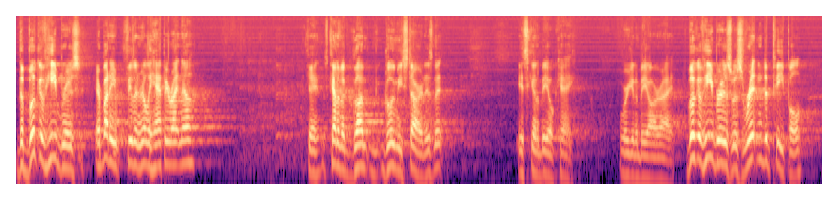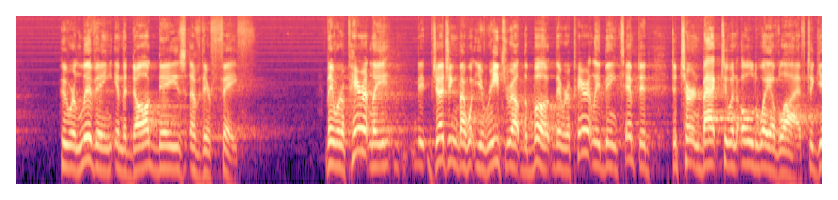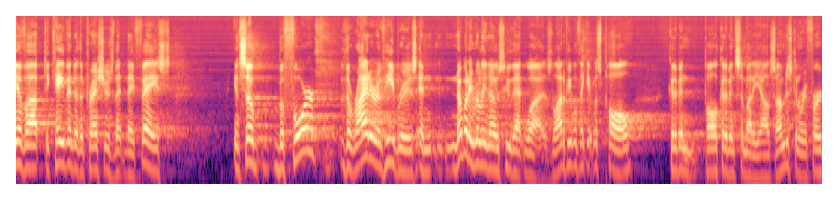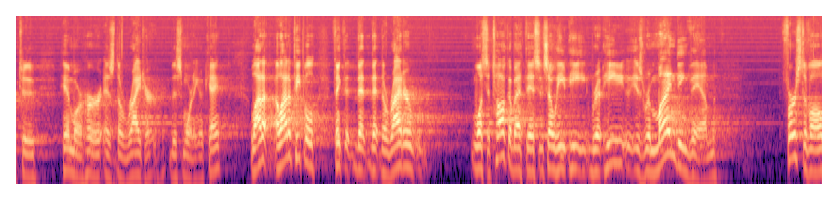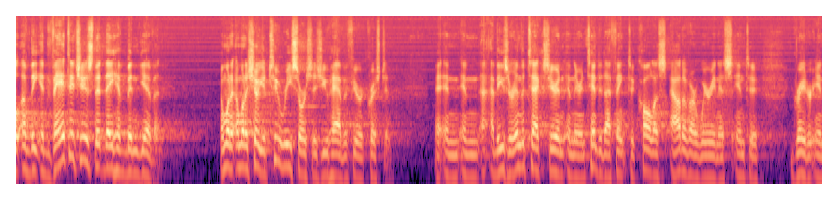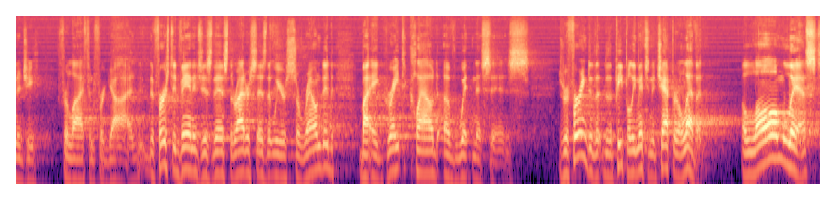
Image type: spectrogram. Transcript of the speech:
The book of Hebrews, everybody feeling really happy right now? Okay, it's kind of a glum, gloomy start, isn't it? It's going to be okay. We're going to be all right. The book of Hebrews was written to people who were living in the dog days of their faith. They were apparently, judging by what you read throughout the book, they were apparently being tempted to turn back to an old way of life, to give up, to cave into the pressures that they faced. And so, before the writer of Hebrews, and nobody really knows who that was, a lot of people think it was Paul. Could have been Paul, could have been somebody else. So, I'm just going to refer to him or her as the writer this morning, okay? A lot of, a lot of people think that, that, that the writer wants to talk about this, and so he, he, he is reminding them, first of all, of the advantages that they have been given. I want to, I want to show you two resources you have if you're a Christian. And, and uh, these are in the text here, and, and they're intended, I think, to call us out of our weariness into greater energy for life and for God. The first advantage is this the writer says that we are surrounded by a great cloud of witnesses. He's referring to the, to the people he mentioned in chapter 11. a long list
